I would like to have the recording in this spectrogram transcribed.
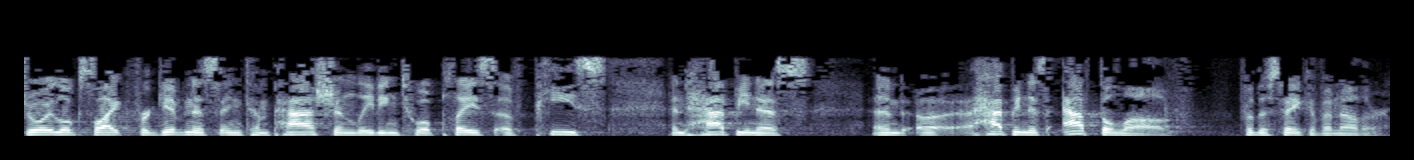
Joy looks like forgiveness and compassion leading to a place of peace and happiness and uh, happiness at the love for the sake of another.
